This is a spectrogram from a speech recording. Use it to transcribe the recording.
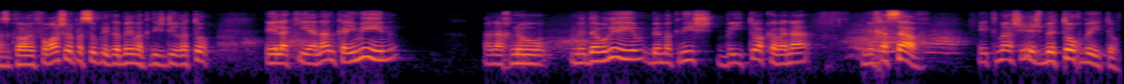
אז כבר מפורש בפסוק לגבי מקדיש דירתו. אלא כי ענן קיימין, אנחנו מדברים במקדיש ביתו, הכוונה נכסיו, את מה שיש בתוך ביתו.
